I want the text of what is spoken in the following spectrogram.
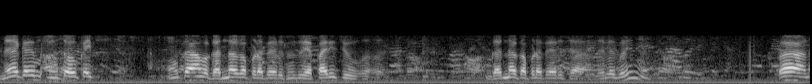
મેં કહ્યું હું તો કઈ હું તો આમ ઘરના કપડા પહેરું છું વેપારી છું. ઘરના કપડા પહેરું છું. ને? પણ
